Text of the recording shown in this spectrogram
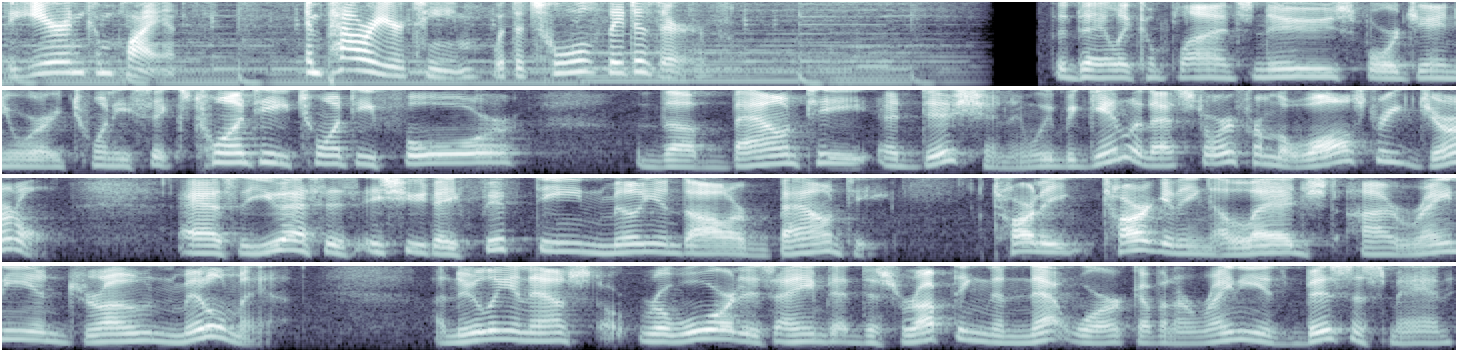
The Year in Compliance. Empower your team with the tools they deserve. The Daily Compliance News for January 26, 2024, the Bounty Edition. And we begin with that story from the Wall Street Journal as the U.S. has issued a $15 million bounty tar- targeting alleged Iranian drone middlemen. A newly announced reward is aimed at disrupting the network of an Iranian businessman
